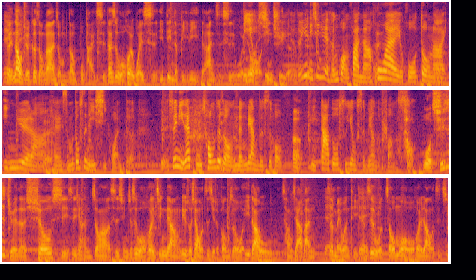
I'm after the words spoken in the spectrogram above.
对，对。那我觉得各种各样的案子我们都不排斥，但是我会维持一定的比例的案子是我有兴趣的，的对，因为你兴趣也很广泛呐、啊，户外活动啦、啊、音乐啦，对，什么都是你喜欢的。对，所以你在补充这种能量的时候，嗯，你大多是用什么样的方式？好，我其实觉得休息是一件很重要的事情，就是我会尽量，例如说像我自己的工作，我一到五常加班，这没问题。可是我周末我会让我自己，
